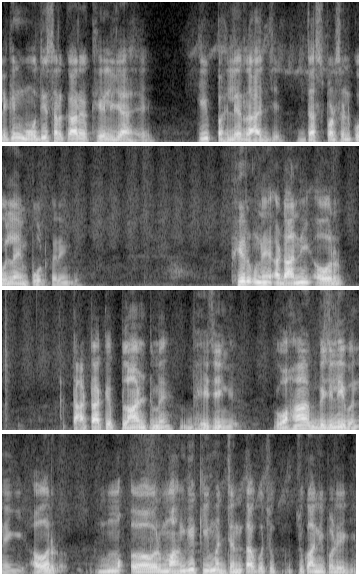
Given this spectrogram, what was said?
लेकिन मोदी सरकार का खेल यह है कि पहले राज्य 10 परसेंट कोयला इंपोर्ट करेंगे। फिर उन्हें अडानी और टाटा के प्लांट में भेजेंगे। वहाँ बिजली बनेगी और और महँगी कीमत जनता को चुक, चुकानी पड़ेगी।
